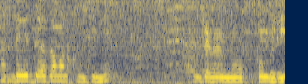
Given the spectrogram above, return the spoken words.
ಸಂಡೇ ಇದ್ದಾಗ ಮಾಡ್ಕೊತೀನಿ. ಇದನ್ನು ಒಸ್ಕೊಂಬಿಡಿ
